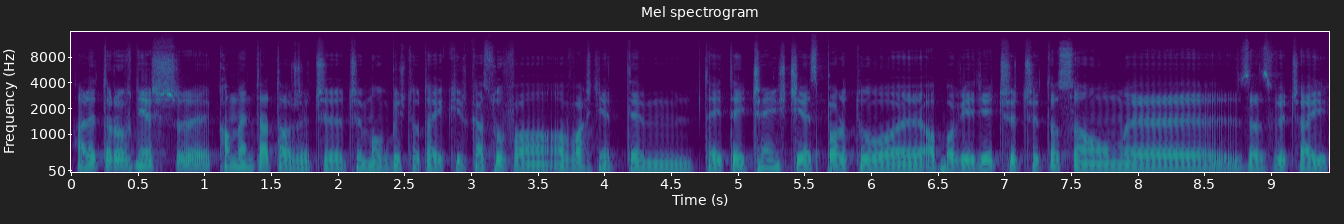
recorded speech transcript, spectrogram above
ale to również e, komentatorzy. Czy, czy mógłbyś tutaj kilka słów o, o właśnie tym, tej, tej części e-sportu e, opowiedzieć? Czy, czy to są e, zazwyczaj,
